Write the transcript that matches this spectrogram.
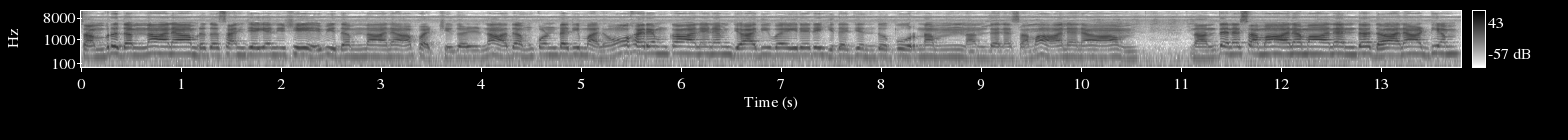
സംവൃതം നാനാമൃത സഞ്ജയ നിഷേവിതം നാനാ പക്ഷികൾ നാദം കൊണ്ടതി മനോഹരം കാനനം ജാതി വൈരരഹിത ജന്തുപൂർണം നന്ദന സമാനനാം. നന്ദന സമാനമാനന്ദ ദാനാഢ്യം.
